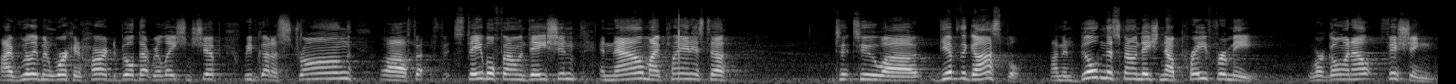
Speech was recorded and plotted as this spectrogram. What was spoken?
I've really been working hard to build that relationship. We've got a strong, uh, stable foundation. And now my plan is to, to, to uh, give the gospel. I've been building this foundation. Now pray for me. We're going out fishing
